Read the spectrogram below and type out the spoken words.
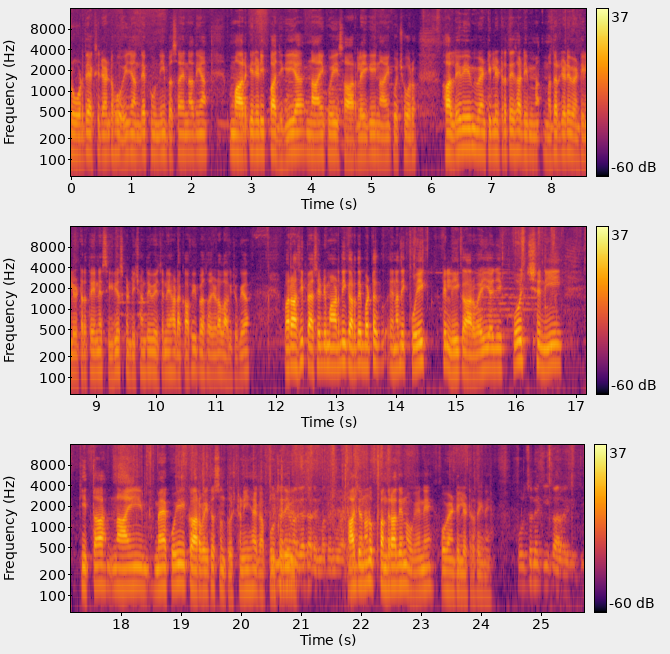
ਰੋਡ ਤੇ ਐਕਸੀਡੈਂਟ ਹੋ ਹੀ ਜਾਂਦੇ, ਖੂਨੀ ਬੱਸਾਂ ਇਹਨਾਂ ਦੀਆਂ ਮਾਰ ਕੇ ਜਿਹੜੀ ਭੱਜ ਗਈ ਆ, ਨਾ ਹੀ ਕੋਈ ਸਾਰ ਲਈ ਗਈ, ਨਾ ਹੀ ਕੁਝ ਹੋਰ। ਹਾਲੇ ਵੀ ਵੈਂਟੀਲੇਟਰ ਤੇ ਸਾਡੀ ਮਦਰ ਜਿਹੜੇ ਵੈਂਟੀਲੇਟਰ ਤੇ ਨੇ ਸੀਰੀਅਸ ਕੰਡੀਸ਼ਨ ਦੇ ਵਿੱਚ ਨੇ, ਸਾਡਾ ਕਾਫੀ ਪੈਸਾ ਜਿਹੜਾ ਲੱਗ ਚੁੱਕਿਆ। ਪਰ ਅਸੀਂ ਪੈਸੇ ਡਿਮਾਂਡ ਨਹੀਂ ਕਰਦੇ ਬਟ ਇਹਨਾਂ ਦੀ ਕੋਈ ਢਿੱਲੀ ਕਾਰਵਾਈ ਆ ਜੀ ਕੁਝ ਨਹੀਂ ਕੀਤਾ ਨਾ ਹੀ ਮੈਂ ਕੋਈ ਕਾਰਵਾਈ ਤੋਂ ਸੰਤੁਸ਼ਟ ਨਹੀਂ ਹੈਗਾ। ਪੁਲਿਸ ਦੀ ਹੋ ਗਿਆ ਤੁਹਾਡੇ ਮਦਰ ਨੂੰ ਅੱਜ ਉਹਨਾਂ ਨੂੰ 15 ਦਿਨ ਹੋ ਗਏ ਨੇ ਉਹ ਵੈਂਟੀਲੇਟਰ ਤੇ ਹੀ ਨੇ। ਪੁਲਿਸ ਨੇ ਕੀ ਕਾਰਵਾਈ ਕੀਤੀ?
